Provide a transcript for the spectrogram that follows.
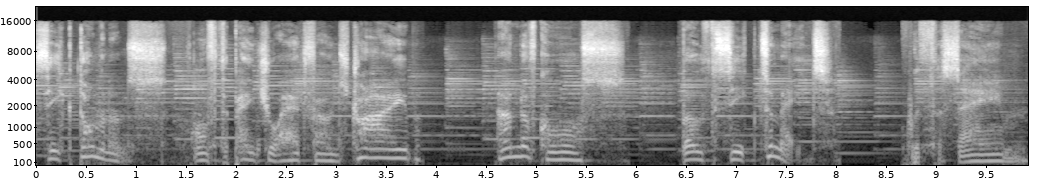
seek dominance of the Paint Your Headphones tribe, and of course, both seek to mate with the same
